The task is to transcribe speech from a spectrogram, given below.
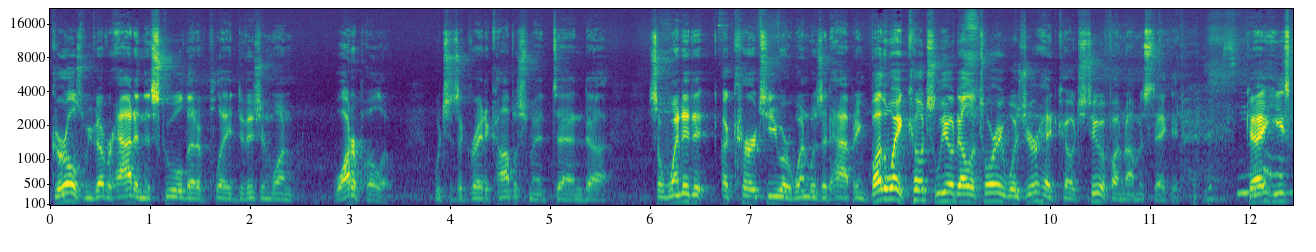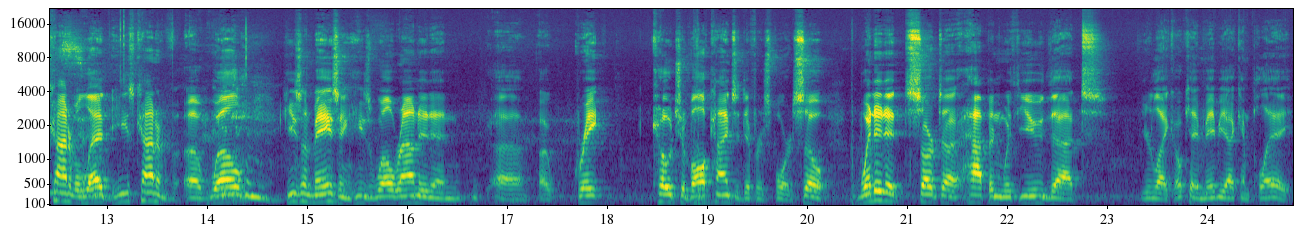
girls we've ever had in this school that have played Division One water polo, which is a great accomplishment. And uh, so, when did it occur to you, or when was it happening? By the way, Coach Leo Delatorre was your head coach too, if I'm not mistaken. Okay, he's kind of a led. He's kind of uh, well. He's amazing. He's well rounded and uh, a great coach of all kinds of different sports. So, when did it start to happen with you that you're like, okay, maybe I can play?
